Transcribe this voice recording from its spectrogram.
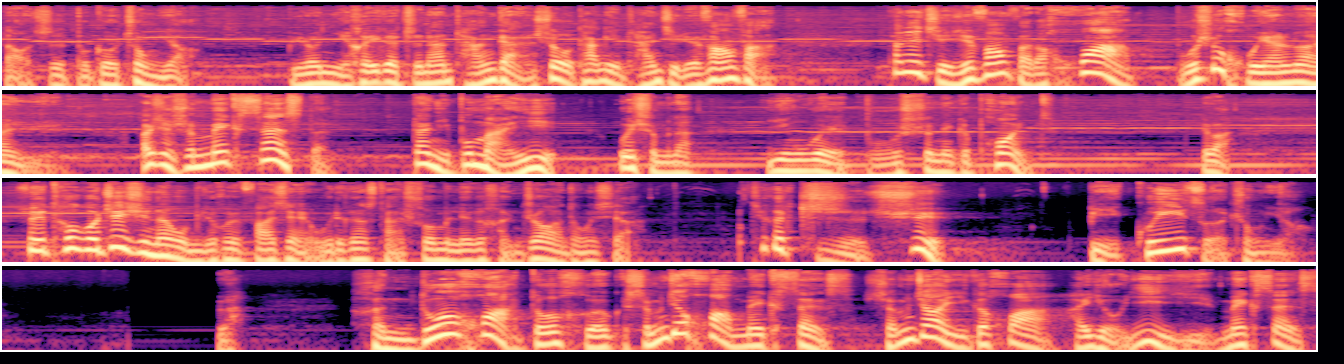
导致不够重要。比如你和一个直男谈感受，他给你谈解决方法。他这解决方法的话不是胡言乱语，而且是 make sense 的，但你不满意，为什么呢？因为不是那个 point，对吧？所以透过这些呢，我们就会发现，维特根斯坦说明了一个很重要的东西啊，这个旨趣比规则重要，对吧？很多话都合，什么叫话 make sense？什么叫一个话还有意义 make sense？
